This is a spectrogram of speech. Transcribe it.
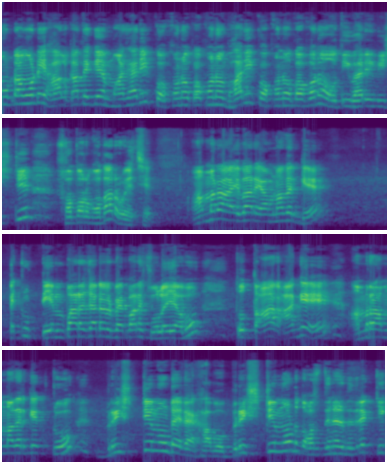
মোটামুটি হালকা থেকে মাঝারি কখনো কখনো ভারী কখনো কখনো অতি ভারী বৃষ্টি সতর্কতা রয়েছে। আমরা এবারে আপনাদেরকে একটু টেম্পারেচারের ব্যাপারে চলে যাব। তো তার আগে আমরা আপনাদেরকে একটু বৃষ্টি মুডে দেখাবো। বৃষ্টি মুড দশ দিনের ভিতরে কি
